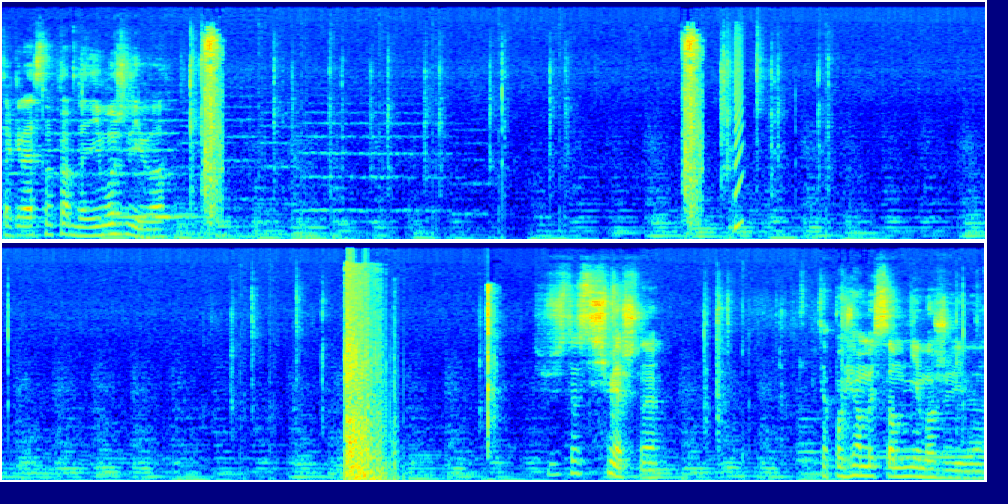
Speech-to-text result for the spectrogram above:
Ta gra jest naprawdę niemożliwa. To jest śmieszne. Te poziomy są niemożliwe.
